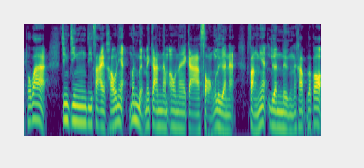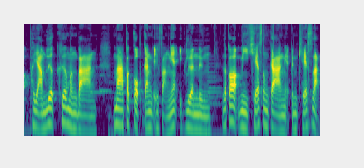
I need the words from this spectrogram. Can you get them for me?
เพราะว่าจริง ๆ ดีไซน์เขาเนี่ยมันเหมือนเป็นการนำเอานาฬิกา 2 เรือนอะฝั่งเนี้ยเรือนหนึ่งนะครับแล้วก็พยายามเลือกเครื่องบางๆ มาประกบกันกับไอ้ฝั่งเนี้ยอีกเรือนหนึ่งแล้วก็มีเคสตรงกลางเนี่ยเป็นเคสหลัก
